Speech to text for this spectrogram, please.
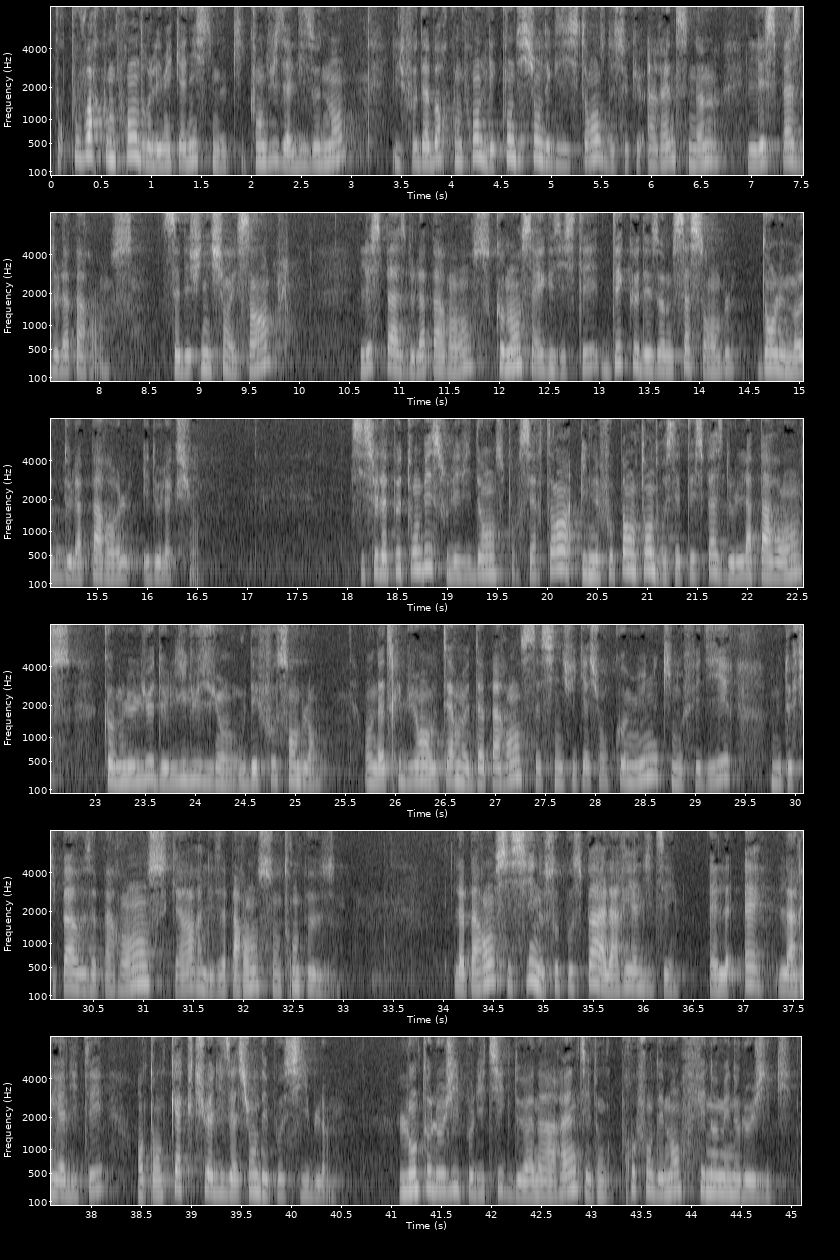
Pour pouvoir comprendre les mécanismes qui conduisent à l'isolement, il faut d'abord comprendre les conditions d'existence de ce que Arendt nomme l'espace de l'apparence. Sa définition est simple. L'espace de l'apparence commence à exister dès que des hommes s'assemblent dans le mode de la parole et de l'action. Si cela peut tomber sous l'évidence pour certains, il ne faut pas entendre cet espace de l'apparence comme le lieu de l'illusion ou des faux semblants en attribuant au terme d'apparence sa signification commune qui nous fait dire ne te fie pas aux apparences car les apparences sont trompeuses. L'apparence ici ne s'oppose pas à la réalité, elle est la réalité en tant qu'actualisation des possibles. L'ontologie politique de Hannah Arendt est donc profondément phénoménologique.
